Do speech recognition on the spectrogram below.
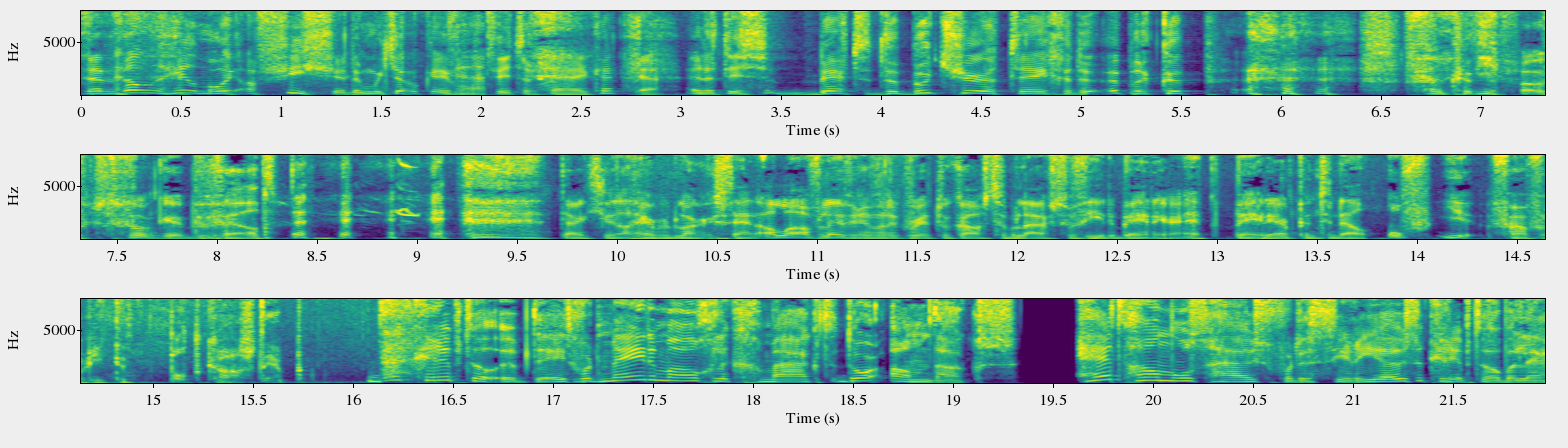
hebben wel een heel mooi affiche. Dan moet je ook even op Twitter kijken. Ja. En het is Bert de Butcher tegen de Upper Cup. van Cup. Joost van Kuppenveld. Dankjewel, Herbert Blankenstein. Alle afleveringen van de CryptoCast te beluisteren via de BNR-app, bnr.nl of je favoriete podcast-app. De crypto-update wordt mede mogelijk gemaakt door Amdax. Het handelshuis voor de serieuze cryptobelegger.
